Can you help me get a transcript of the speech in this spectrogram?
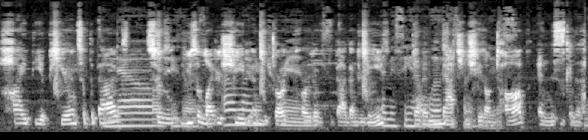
hide the appearance of the bags. No, so use a lighter shade in the dark part of the bag underneath, then a matching shade on top, and this is going to.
